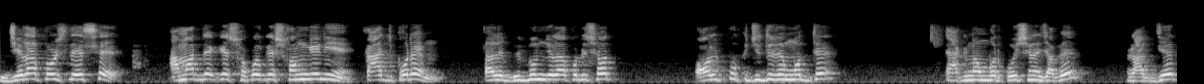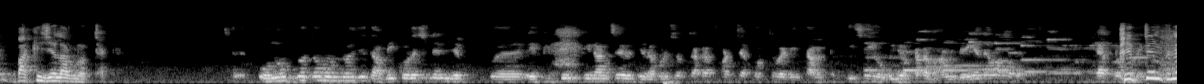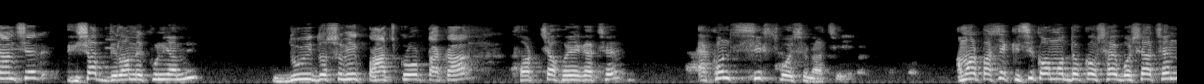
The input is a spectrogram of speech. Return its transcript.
জেলা পরিষদে এসে আমাদেরকে সকলকে সঙ্গে নিয়ে কাজ করেন তাহলে বীরভূম জেলা পরিষদ অল্প কিছুদিনের মধ্যে এক নম্বর পজিশনে যাবে রাজ্যের বাকি জেলাগুলোর থেকে। অনুব্রত মন্ডল যে দাবি করেছিলেন যে ফিনান্সের জেলা পরিষদ টাকা খরচা করতে পারেনি তার কি সেই অভিযোগটাকে ভাঙ ভেঙে দেওয়া হবে? ফিফটিন ফিনান্সের হিসাব দিলাম এখনই আমি। দুই দশমিক পাঁচ করোড় টাকা খরচা হয়ে গেছে। এখন সিক্স পজিশন আছে। আমার পাশে কৃষি কর্মাধ্যক্ষ সাহেব বসে আছেন।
